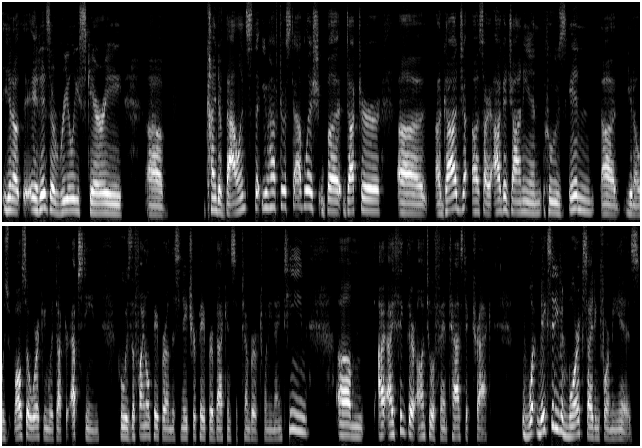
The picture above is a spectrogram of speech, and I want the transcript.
you know it is a really scary uh, kind of balance that you have to establish. But Dr. Uh, Agaj, uh, sorry, Aghajanian, who's in, uh, you know, who's also working with Dr. Epstein, who was the final paper on this Nature paper back in September of 2019. Um, I, I think they're onto a fantastic track. What makes it even more exciting for me is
